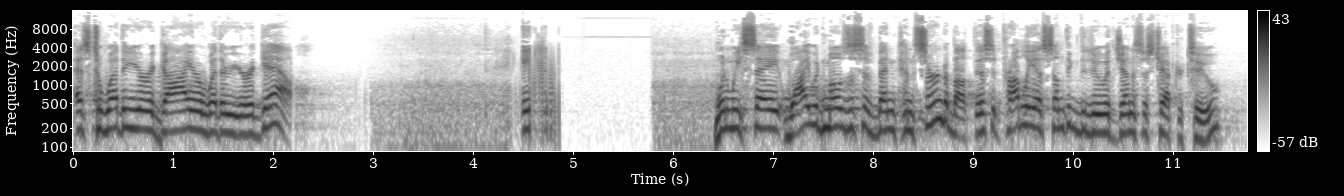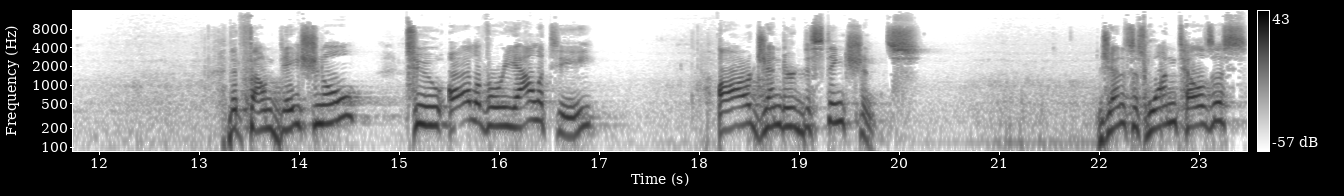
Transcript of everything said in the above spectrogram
as to whether you're a guy or whether you're a gal. And when we say, why would Moses have been concerned about this? It probably has something to do with Genesis chapter 2. That foundational to all of reality are gender distinctions. Genesis 1 tells us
